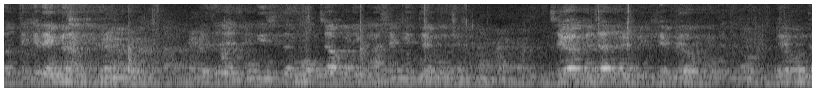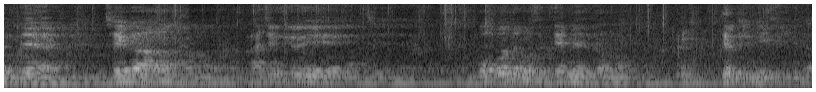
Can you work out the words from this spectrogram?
어떻게 된가 예전에 섬기시던 목자분이 가셨기 때문에 제가 그 자리를 이렇게 메웠거든요. 메웠는데 제가 어, 가정교회 모범으로서 되면서 느낀 게 있습니다.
